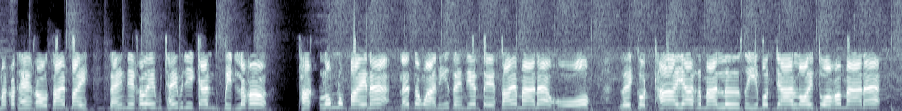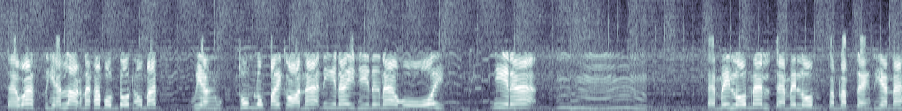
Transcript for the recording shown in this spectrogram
มัสก็แทงเข่าซ้ายไป แสงเทียนก็เลยใช้วิธีการบิดแล้วก็ผลักล้มลงไปนะ และจังหวะนี้แสงเทียนเตะซ้ายมานะโอ้โห เลยกดท่ายากขึ้นมาลือสี่บทยาลอยตัวเข้ามานะ แต่ว่าเสียหลักนะครับผมโดนโทมัสเวียงทุ่มลงไปก่อนนะ นี่นะอีกทีหนึ่งนะโอ้โหนี่นะ แต่ไม่ล้มนะ แต่ไม่ล้มสำหรับแสงเทียนนะ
